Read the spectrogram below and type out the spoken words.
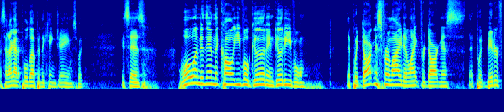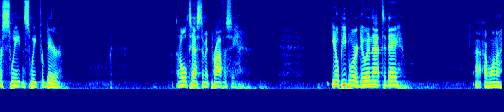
I said I got it pulled up in the King James, but it says, "Woe unto them that call evil good and good evil, that put darkness for light and light for darkness, that put bitter for sweet and sweet for bitter." An Old Testament prophecy. You know, people are doing that today. I, I want to.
